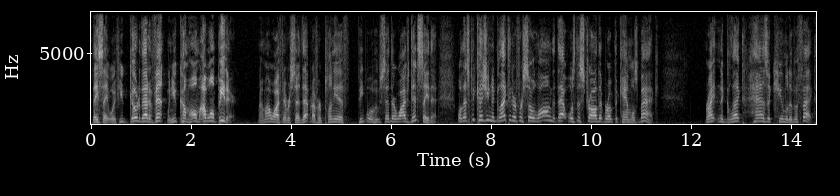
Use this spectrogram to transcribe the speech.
they say, well, if you go to that event, when you come home, I won't be there. Now, my wife never said that, but I've heard plenty of people who said their wives did say that. Well, that's because you neglected her for so long that that was the straw that broke the camel's back right? Neglect has a cumulative effect.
